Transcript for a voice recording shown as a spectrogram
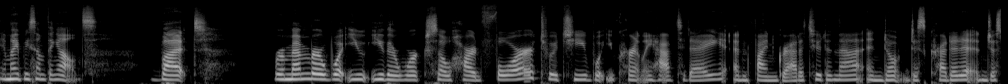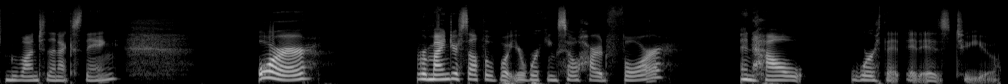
it might be something else. But remember what you either worked so hard for to achieve what you currently have today and find gratitude in that and don't discredit it and just move on to the next thing. Or remind yourself of what you're working so hard for and how worth it it is to you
